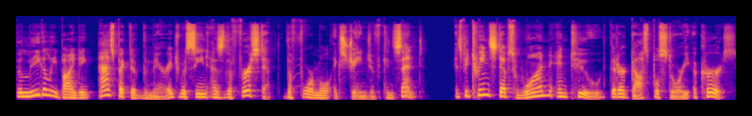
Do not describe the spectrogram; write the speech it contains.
the legally binding aspect of the marriage was seen as the first step, the formal exchange of consent. It's between steps one and two that our gospel story occurs.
